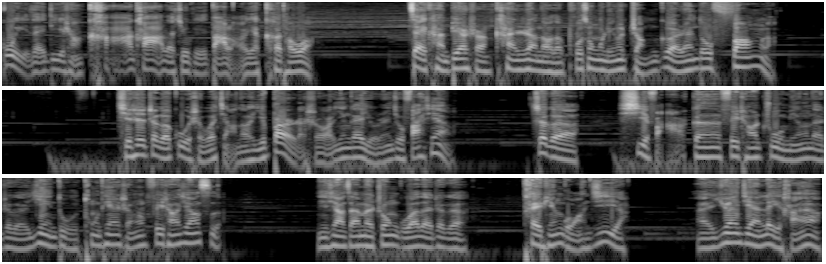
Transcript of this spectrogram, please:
跪在地上，咔咔的就给大老爷磕头啊！再看边上看热闹的蒲松龄，整个人都方了。其实这个故事我讲到一半的时候，应该有人就发现了，这个戏法跟非常著名的这个印度通天绳非常相似。你像咱们中国的这个《太平广记》呀，哎，《渊见泪函》啊，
